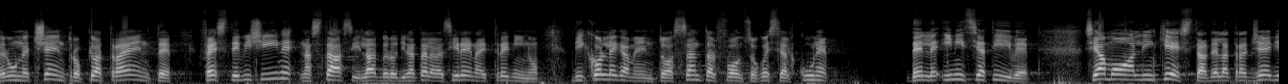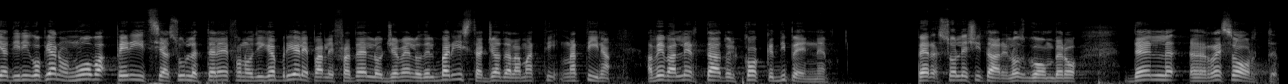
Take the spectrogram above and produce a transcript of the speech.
per un centro più attraente, feste vicine, Nastasi, l'albero di Natale alla Sirena e Trenino di collegamento a Sant'Alfonso, queste alcune delle iniziative. Siamo all'inchiesta della tragedia di Rigopiano, nuova perizia sul telefono di Gabriele, parla il fratello gemello del barista, già dalla matti mattina aveva allertato il cock di penne per sollecitare lo sgombero del eh, resort.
